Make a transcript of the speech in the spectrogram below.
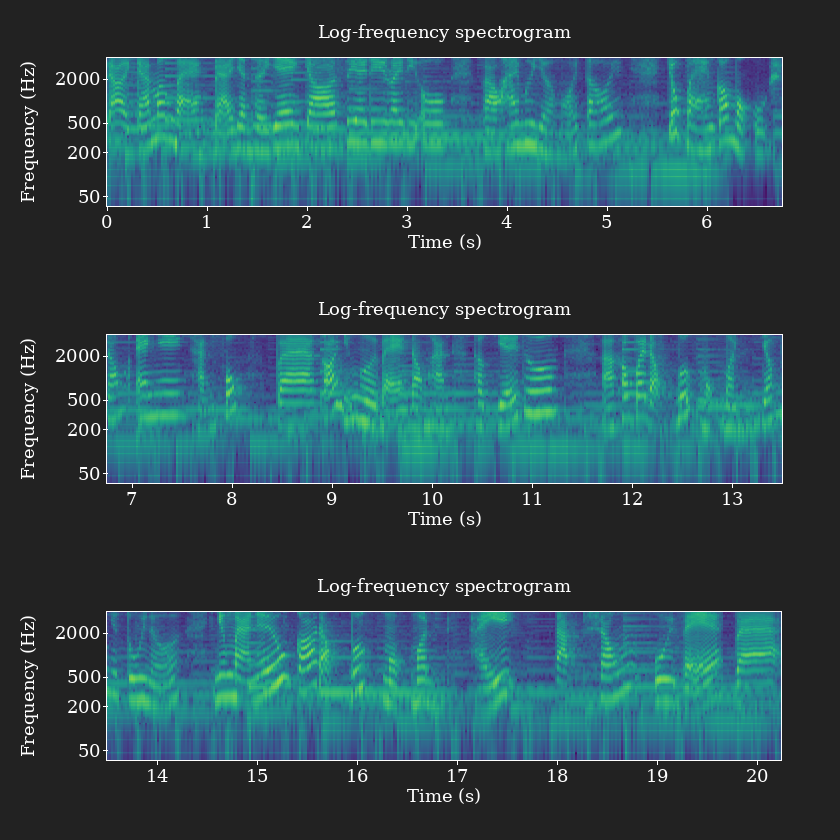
rồi cảm ơn bạn đã dành thời gian cho CID Radio vào 20 giờ mỗi tối. Chúc bạn có một cuộc sống an nhiên, hạnh phúc và có những người bạn đồng hành thật dễ thương. À, không phải đọc bước một mình giống như tôi nữa. Nhưng mà nếu có đọc bước một mình, hãy tập sống vui vẻ và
